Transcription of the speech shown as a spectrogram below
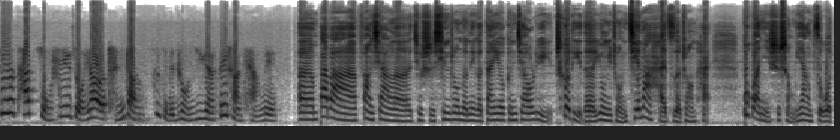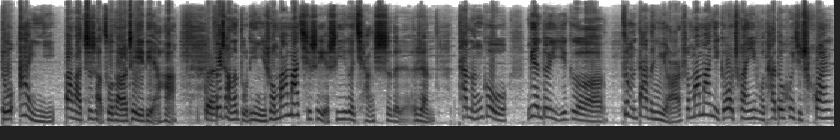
就是他总是一种要成长自己的这种意愿非常强烈。嗯，爸爸放下了就是心中的那个担忧跟焦虑，彻底的用一种接纳孩子的状态，不管你是什么样子，我都爱你。爸爸至少做到了这一点哈，对非常的笃定。你说妈妈其实也是一个强势的人，人她能够面对一个这么大的女儿，说妈妈你给我穿衣服，她都会去穿。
